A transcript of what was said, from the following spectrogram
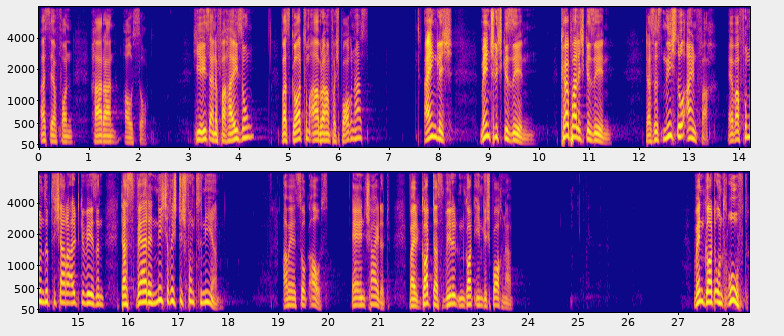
als er von Haran auszog. Hier ist eine Verheißung, was Gott zum Abraham versprochen hat. Eigentlich menschlich gesehen, körperlich gesehen, das ist nicht so einfach. Er war 75 Jahre alt gewesen. Das werde nicht richtig funktionieren. Aber er zog aus. Er entscheidet, weil Gott das will und Gott ihn gesprochen hat. Wenn Gott uns ruft,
